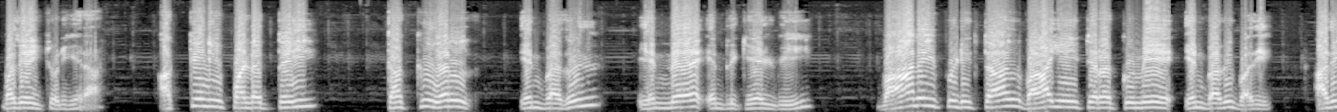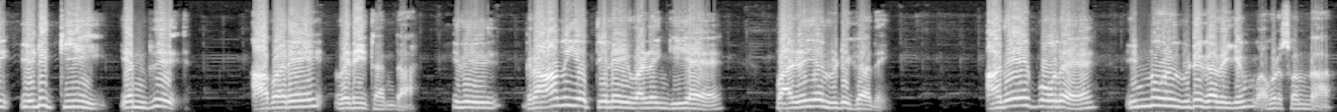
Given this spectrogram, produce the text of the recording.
பதிலை சொல்கிறார் அக்கினி படத்தை கக்குதல் என்பது என்ன? என்று கேள்வி. வாளை பிடித்தால் வாயை திறக்குமே என்பது பதில். அது இடுக்கி என்று அவரே விடை தந்தார். இது கிராமியத்திலே வழங்கிய பழைய விடுகதை. அதே போல இன்னொரு விடுகதையும் அவர் சொன்னார்.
